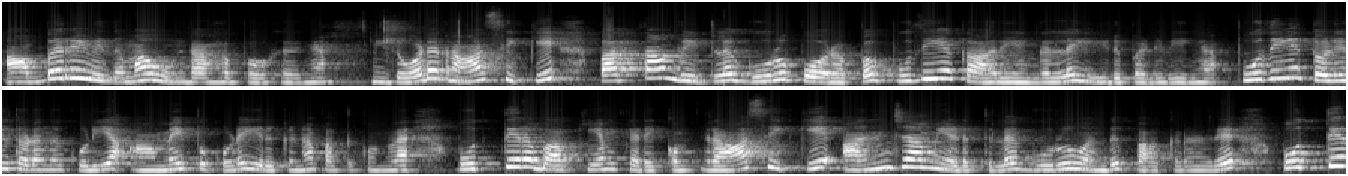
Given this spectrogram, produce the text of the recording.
அபரிவிதமாக உண்டாக போகுங்க இதோட ராசிக்கு பத்தாம் வீட்டில் குரு போகிறப்போ புதிய காரியங்களில் ஈடுபடுவீங்க. புதிய தொழில் தொடங்கக்கூடிய அமைப்பு கூட இருக்குன்னா பார்த்துக்கோங்களேன். புத்திர பாக்கியம் கிடைக்கும். ராசிக்கு அஞ்சாம் இடத்துல குரு வந்து பார்க்குறாரு. புத்திர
